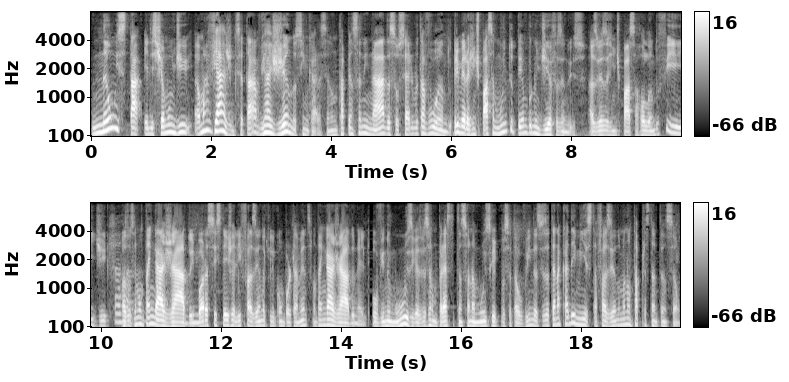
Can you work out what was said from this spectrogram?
não está, eles chamam de é uma viagem, você tá viajando assim, cara, você não tá pensando em nada, seu cérebro tá voando. Primeiro, a gente passa muito tempo no dia fazendo isso. Às vezes a gente passa rolando feed, mas Aham. você não tá engajado, embora você esteja ali fazendo aquele comportamento, você não tá engajado nele. Ouvindo música, às vezes você não presta atenção na música que você tá ouvindo, às vezes até na academia você tá fazendo, mas não tá prestando atenção.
